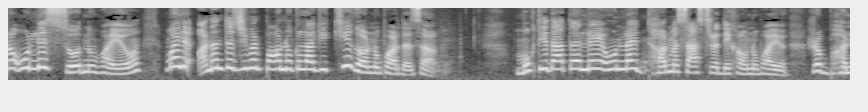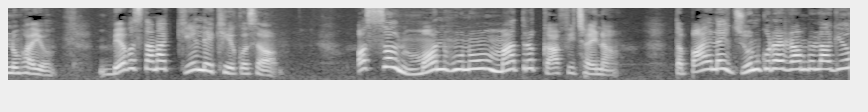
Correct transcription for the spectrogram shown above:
र उनले सोध्नु भयो मैले अनन्त जीवन पाउनको लागि के गर्नु पर्दछ मुक्तिदाताले उनलाई धर्मशास्त्र देखाउनु भयो र भन्नुभयो व्यवस्थामा के लेखिएको छ? असल मन हुनु मात्र काफी छैन। तपाईँलाई जुन कुरा राम्रो लाग्यो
